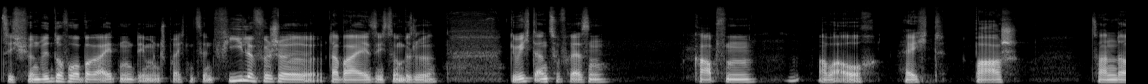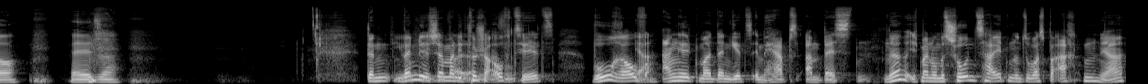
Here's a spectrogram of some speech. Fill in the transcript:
sich für den Winter vorbereiten. Dementsprechend sind viele Fische dabei, sich so ein bisschen Gewicht anzufressen. Karpfen, aber auch Hecht, Barsch, Zander, Welse. Dann, wenn du jetzt schon mal die Fische aufzählst, worauf ja. angelt man denn jetzt im Herbst am besten? Ne? Ich meine, man muss schon Zeiten und sowas beachten, ja.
